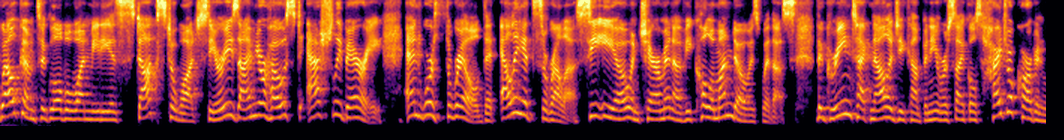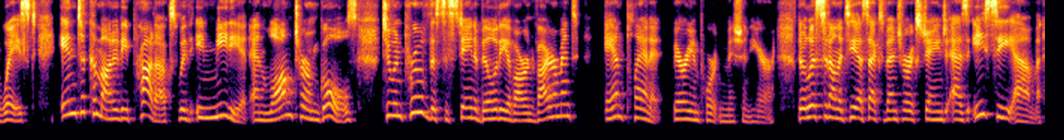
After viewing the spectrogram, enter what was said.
Welcome to Global One Media's Stocks to Watch series. I'm your host, Ashley Berry, and we're thrilled that Eliot Sorella, CEO and chairman of Ecolomondo, is with us. The green technology company recycles hydrocarbon waste into commodity products with immediate and long term goals to improve the sustainability of our environment and planet. Very important mission here. They're listed on the TSX Venture Exchange as ECM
